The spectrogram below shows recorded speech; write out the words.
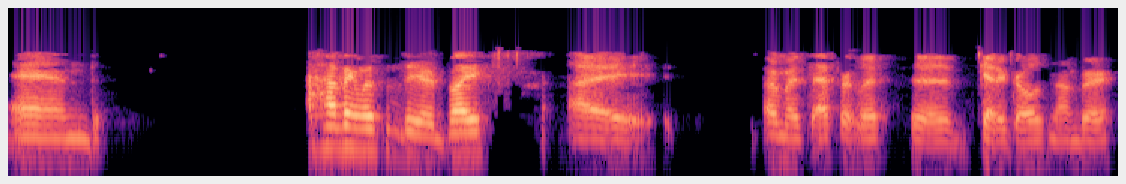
And having listened to your advice, I almost effortless to get a girl's number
